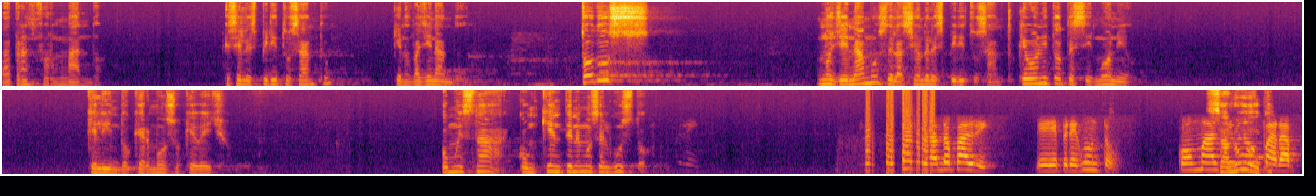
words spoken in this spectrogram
va transformando es el Espíritu Santo que nos va llenando. Todos nos llenamos de la acción del Espíritu Santo. Qué bonito testimonio. Qué lindo, qué hermoso, qué bello. ¿Cómo está? ¿Con quién tenemos el gusto? Padre. Le pregunto, ¿cómo hace uno para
